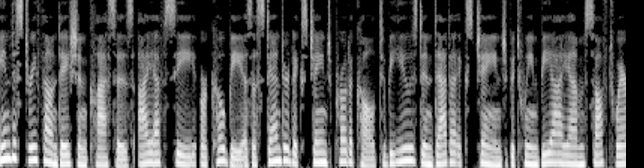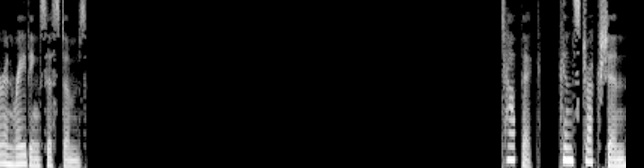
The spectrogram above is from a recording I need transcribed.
Industry Foundation Classes IFC or COBie is a standard exchange protocol to be used in data exchange between BIM software and rating systems. Topic: Construction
